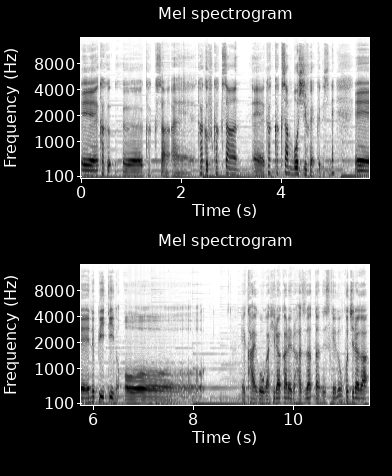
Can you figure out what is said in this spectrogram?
えー、核、拡散、えー、核不拡散、えー、核拡散防止条約ですね、えー、NPT の、会合が開かれるはずだったんですけれども、こちらが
